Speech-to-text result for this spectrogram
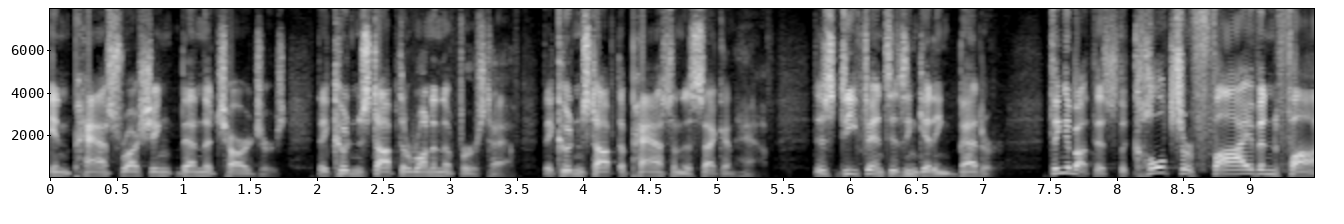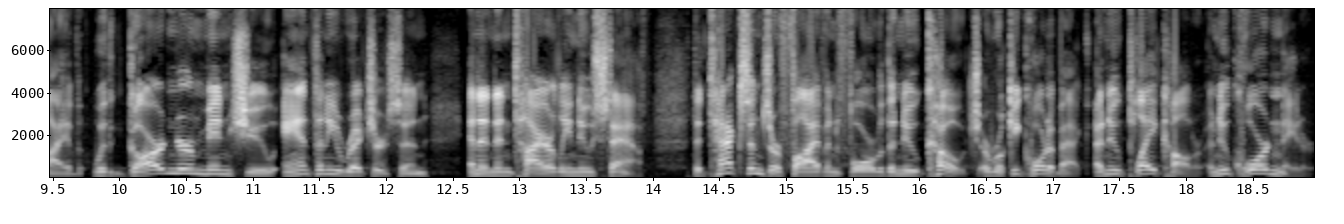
in pass rushing than the Chargers. They couldn't stop the run in the first half. They couldn't stop the pass in the second half. This defense isn't getting better. Think about this. The Colts are 5 and 5 with Gardner Minshew, Anthony Richardson, and an entirely new staff. The Texans are 5 and 4 with a new coach, a rookie quarterback, a new play caller, a new coordinator.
